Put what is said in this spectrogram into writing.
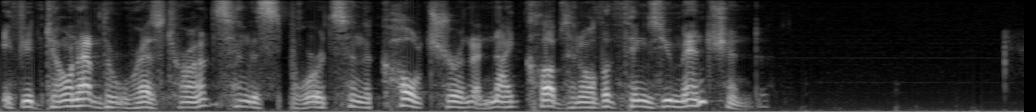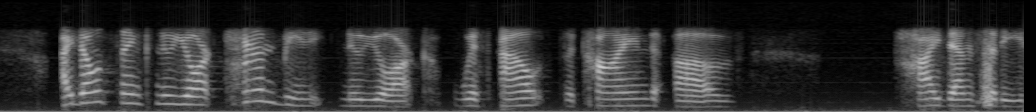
if you don't have the restaurants and the sports and the culture and the nightclubs and all the things you mentioned? I don't think New York can be New York without the kind of high density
